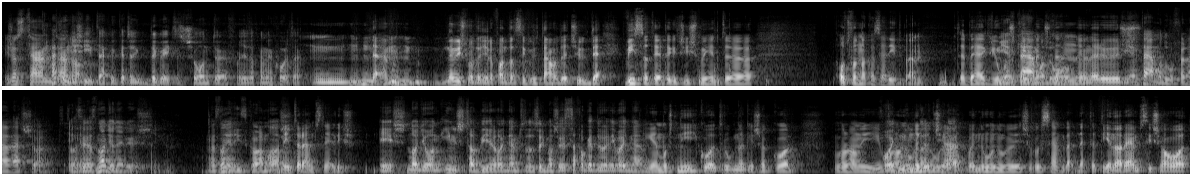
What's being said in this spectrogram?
És aztán hát utána- úgy is hívták őket, hogy The Greatest Show on Turf, vagy azok nem ők voltak? Mm, Nem, nem is volt annyira fantasztikus a támadácsuk, de visszatértek és ismét ott vannak az elitben. Tehát Belgium most két támadó- meccsen nagyon erős, Milyen támadó felállással. Azért Igen. az nagyon erős. Igen. Az nagyon izgalmas, mint a Ramsnél is. és nagyon instabil, hogy nem tudod, hogy most össze fog dőlni, vagy nem. Igen, most négy gólt rúgnak, és akkor valami, Vagy valami nulla nagyot nulla. csinál, vagy 0-0, és akkor szenvednek. Tehát ilyen a Rams is, ahol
